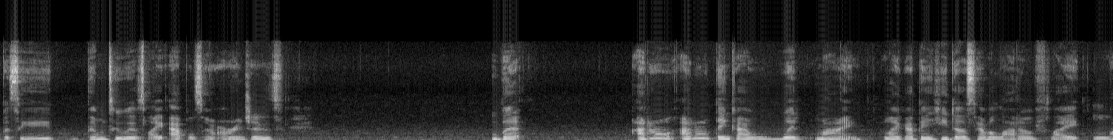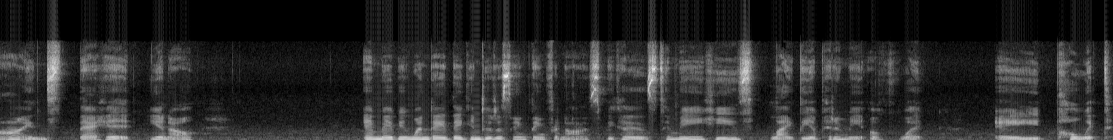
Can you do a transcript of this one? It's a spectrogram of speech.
But see, them two is like apples and oranges. But I don't I don't think I would mind. Like I think he does have a lot of like lines that hit, you know. And maybe one day they can do the same thing for Nas because to me he's like the epitome of what a poet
